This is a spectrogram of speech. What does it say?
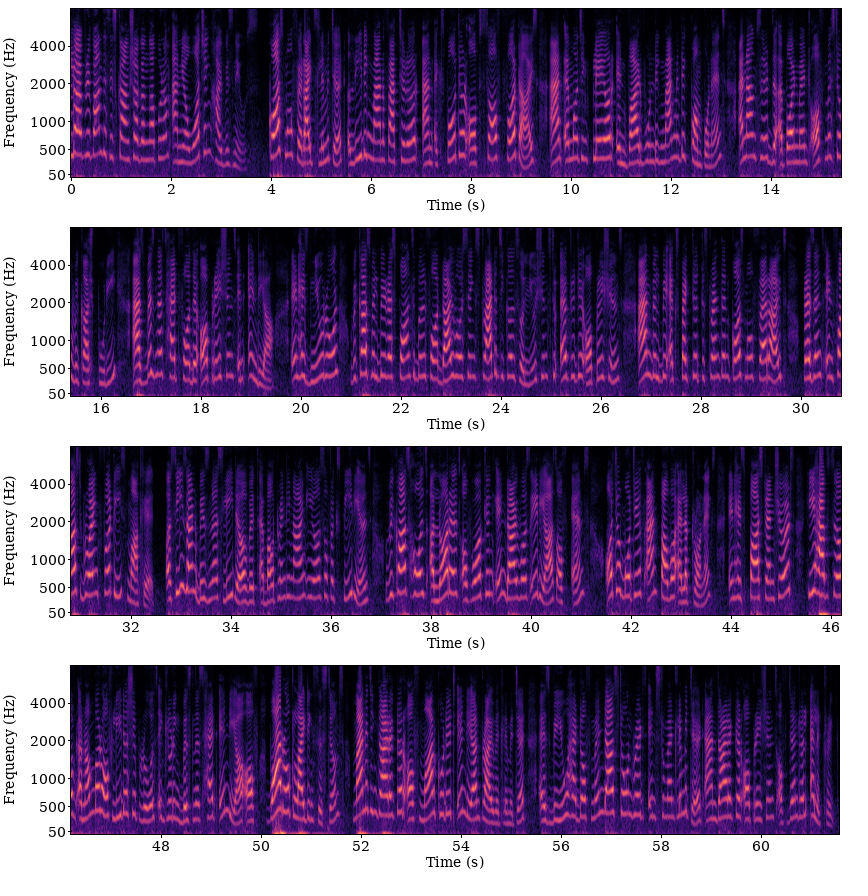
Hello everyone, this is Kanksha Gangapuram and you're watching Hybiz News. Cosmo Ferrites Limited, a leading manufacturer and exporter of soft ferrites and emerging player in wire wounding magnetic components, announced the appointment of Mr. Vikas Puri as business head for their operations in India. In his new role, Vikas will be responsible for diversing strategical solutions to everyday operations and will be expected to strengthen Cosmo Ferrites' presence in fast-growing ferrites market. A seasoned business leader with about 29 years of experience, Vikas holds a laurels of working in diverse areas of EMS, automotive and power electronics. In his past ventures, he has served a number of leadership roles including Business Head India of Varroc Lighting Systems, Managing Director of Marquardt Indian Private Limited, SBU Head of Minda Stoneridge Instrument Limited and Director Operations of General Electric.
